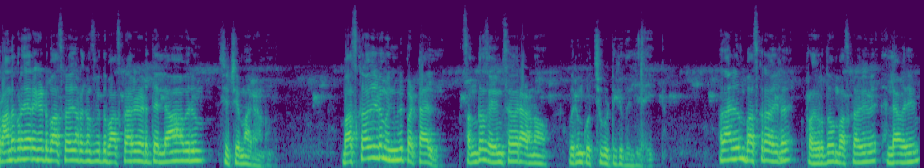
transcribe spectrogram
പ്രാന്തപ്രചാരകമായിട്ട് ഭാസ്കരാജ് നടക്കുന്ന സമയത്ത് ഭാസ്കരാവിയുടെ അടുത്ത് എല്ലാവരും ശിഷ്യന്മാരാണ്. ഭാസ്കരാവിയുടെ മുന്നിൽ പെട്ടാൽ സംഘ സ്വയംസേവരാണോ ഒരു കൊച്ചുകുട്ടിക്ക് തുല്യായി? അതായത് ഭാസ്കരാവിയുടെ പ്രകൃതവും ഭാസ്കരാവി എല്ലാവരെയും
